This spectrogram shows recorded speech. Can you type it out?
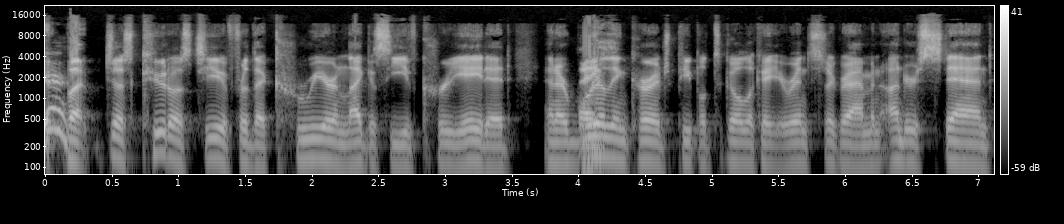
Sure. But just kudos to you for the career and legacy you've created. And I Thanks. really encourage people to go look at your Instagram and understand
